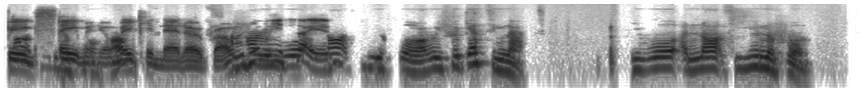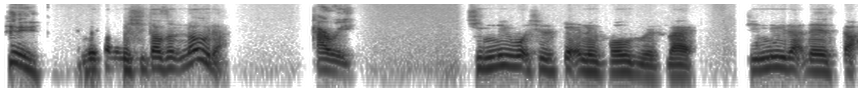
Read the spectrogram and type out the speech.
big statement you're making there, though, bro. What are you wore saying? a Nazi uniform. Are we forgetting that? He wore a Nazi uniform. Who? You're telling me she doesn't know that. Harry. She knew what she was getting involved with. Like she knew that there's that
